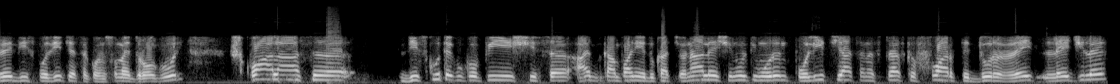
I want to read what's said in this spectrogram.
predispoziție să consume droguri. Școala să discute cu copiii și să aibă campanii educaționale și, în ultimul rând, poliția să năsprească foarte dur re- legile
